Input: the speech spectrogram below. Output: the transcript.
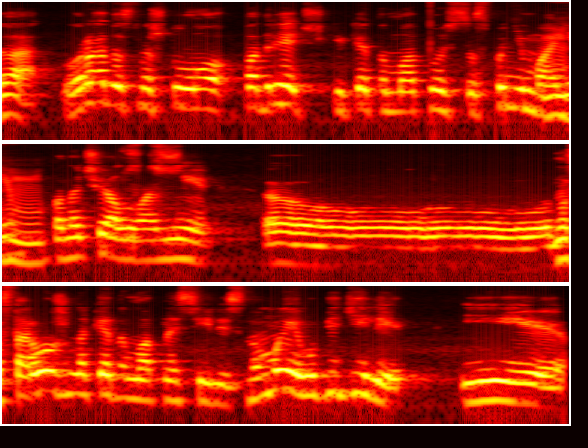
да. Радостно, что подрядчики к этому относятся с пониманием. Угу. Поначалу они э, настороженно к этому относились, но мы убедили и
